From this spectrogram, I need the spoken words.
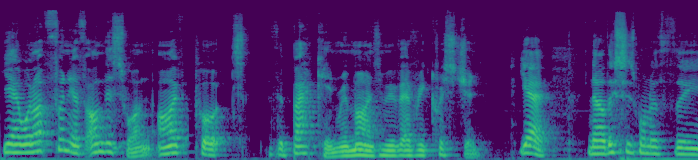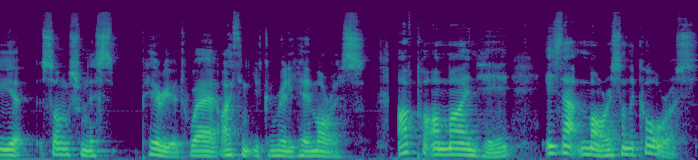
Yeah, well, I- funny enough, on this one, I've put the backing reminds me of every Christian. yeah, now this is one of the songs from this period where I think you can really hear Maurice. I've put on mine here. Is that Morris on the chorus?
